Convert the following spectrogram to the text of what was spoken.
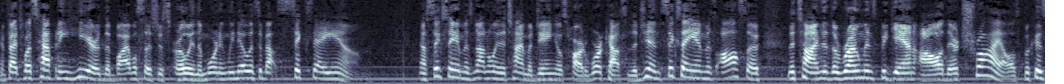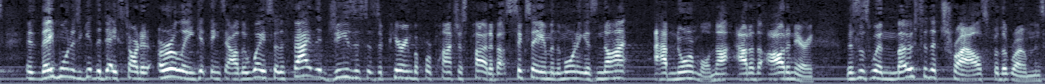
In fact, what's happening here, the Bible says just early in the morning, we know it's about 6 a.m. Now, 6 a.m. is not only the time of Daniel's hard workouts at the gym, 6 a.m. is also the time that the Romans began all of their trials because they wanted to get the day started early and get things out of the way. So the fact that Jesus is appearing before Pontius Pilate about 6 a.m. in the morning is not abnormal, not out of the ordinary. This is when most of the trials for the Romans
